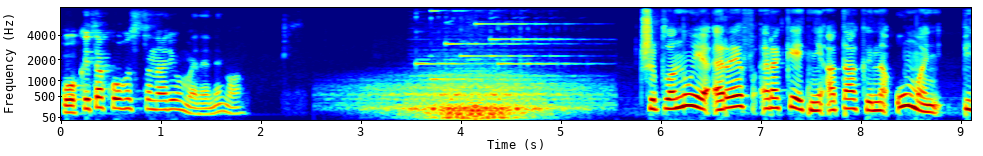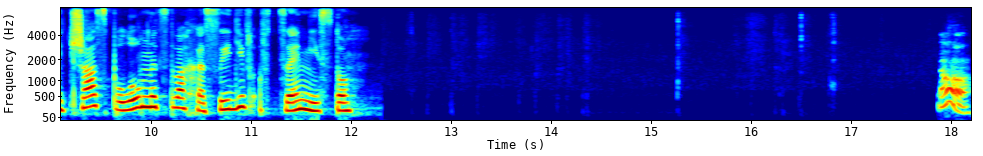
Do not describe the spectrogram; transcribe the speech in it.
Поки такого сценарію в мене нема. Чи планує РФ ракетні атаки на Умань під час паломництва хасидів в це місто? О,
